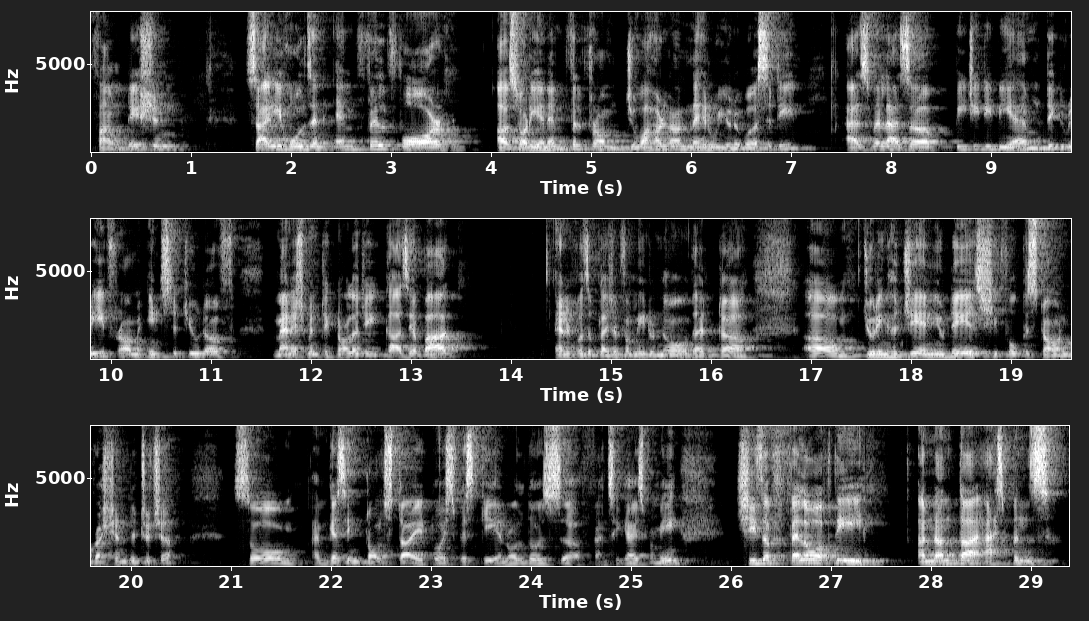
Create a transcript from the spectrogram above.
Foundation. Sairee holds an MPhil for, uh, sorry, an MPhil from Jawaharlal Nehru University, as well as a PGDBM degree from Institute of Management Technology, Ghaziabad. And it was a pleasure for me to know that uh, um, during her JNU days, she focused on Russian literature so I'm guessing Tolstoy, Dostoevsky, and all those uh, fancy guys for me. She's a fellow of the Ananta Aspen's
